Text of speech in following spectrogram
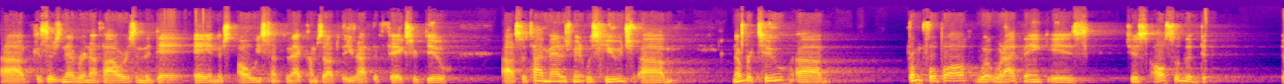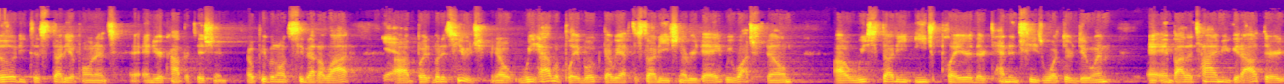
because uh, there's never enough hours in the day and there's always something that comes up that you have to fix or do. Uh, so time management was huge. Um, number two, uh, from football, what, what I think is just also the ability to study opponents and your competition. You know, people don't see that a lot, yeah. Uh, but but it's huge. You know, we have a playbook that we have to study each and every day. We watch film. Uh, we study each player, their tendencies, what they're doing, and, and, by the time you get out there,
